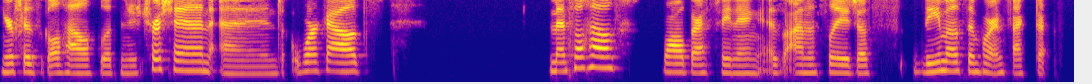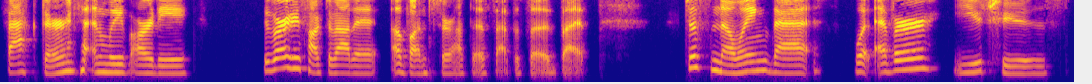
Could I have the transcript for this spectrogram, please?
your physical health with nutrition and workouts, mental health while breastfeeding is honestly just the most important factor factor and we've already we've already talked about it a bunch throughout this episode but just knowing that whatever you choose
